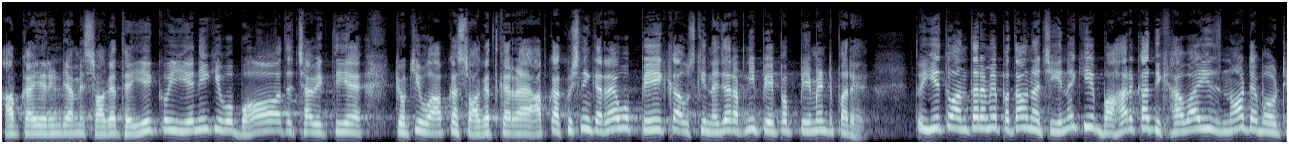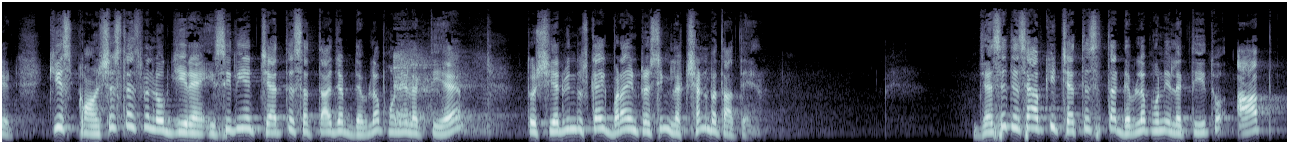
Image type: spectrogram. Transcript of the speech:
आपका एयर इंडिया में स्वागत है। ये कोई ये नहीं कि वो बहुत अच्छा व्यक्ति है, क्योंकि वो आपका स्वागत कर रहा है। आपका कुछ नहीं कर रहा है, वो पे का, उसकी नज़र अपनी पे पेमेंट पर है। तो ये तो अंतर हमें पता होना चाहिए ना कि ये बाहर का दिखावा इज़ नॉट अबाउट इट किस कॉन्शियसनेस में लोग जी रहे हैं? इसीलिए चैत्य सत्ता जब डेवलप होने लगती है तो शेरविंद उसका एक बड़ा इंटरेस्टिंग लक्षण बताते हैं। जैसे जैसे आपकी चैत्य सत्ता डेवलप होने लगती है तो आप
